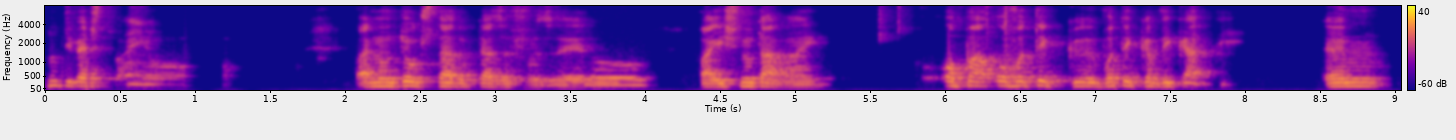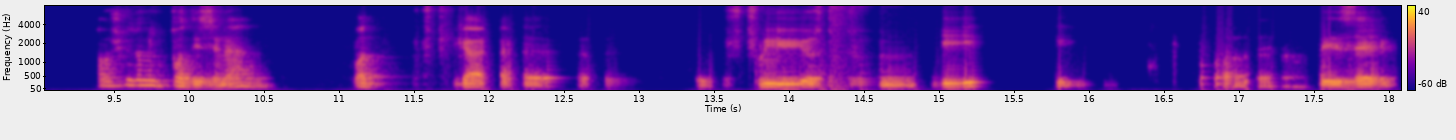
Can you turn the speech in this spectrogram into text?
não tiveste bem, ou pá, não estou a gostar do que estás a fazer, ou pá, isto não está bem, ou, pá, ou vou, ter que, vou ter que abdicar de ti. Um, o jogador não pode dizer nada. Pode ficar uh, furioso pode dizer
